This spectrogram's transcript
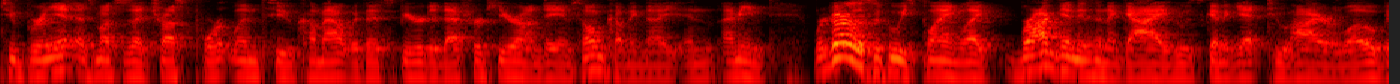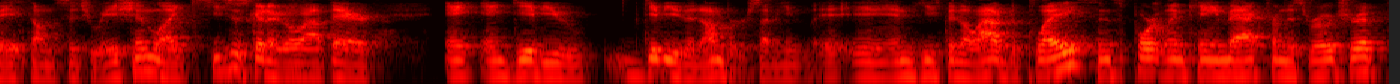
to bring it as much as I trust Portland to come out with a spirited effort here on Dame's homecoming night. And I mean, regardless of who he's playing, like Brogdon isn't a guy who's going to get too high or low based on the situation. Like he's just going to go out there and, and, give you give you the numbers. I mean, and he's been allowed to play since Portland came back from this road trip.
